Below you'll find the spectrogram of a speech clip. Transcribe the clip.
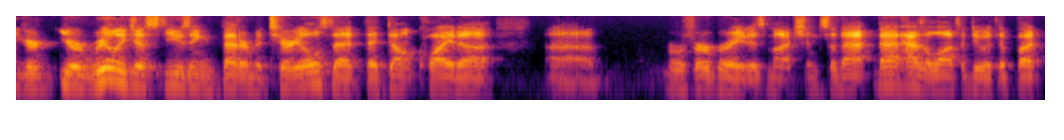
you're you're really just using better materials that that don't quite uh, uh, reverberate as much, and so that that has a lot to do with it. But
